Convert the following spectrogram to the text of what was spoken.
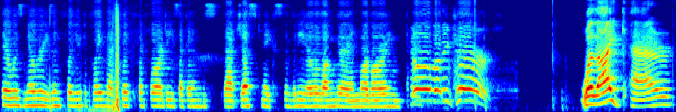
There was no reason for you to play that clip for 40 seconds. That just makes the video longer and more boring. Nobody cares. Well, I care.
